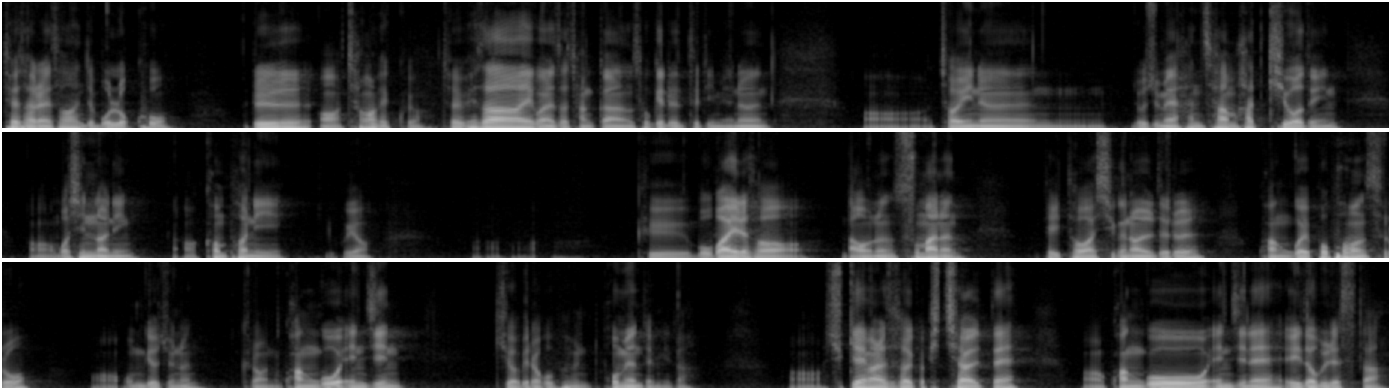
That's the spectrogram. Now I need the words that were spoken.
퇴사를 해서 이제 몰로코를 어, 창업했고요. 저희 회사에 관해서 잠깐 소개를 드리면은 어, 저희는 요즘에 한참 핫 키워드인 어, 머신러닝 어, 컴퍼니이고요. 어, 그 모바일에서 나오는 수많은 데이터와 시그널들을 광고의 퍼포먼스로 어, 옮겨주는 그런 광고 엔진 기업이라고 보면, 보면 됩니다. 어, 쉽게 말해서 저희가 피치할 때 어, 광고 엔진의 AWS다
